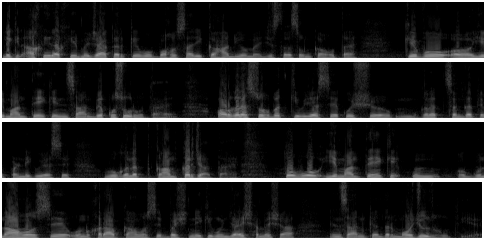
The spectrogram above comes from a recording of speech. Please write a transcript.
لیکن آخر آخر میں جا کر کے وہ بہت ساری کہانیوں میں جس طرح سے ان کا ہوتا ہے کہ وہ یہ مانتے ہیں کہ انسان بے قصور ہوتا ہے اور غلط صحبت کی وجہ سے، کچھ غلط سنگت میں پڑھنے کی وجہ سے وہ غلط کام کر جاتا ہے۔ تو وہ یہ مانتے ہیں کہ ان گناہوں سے، ان خراب کاموں سے بچنے کی گنجائش ہمیشہ انسان کے اندر موجود ہوتی ہے۔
